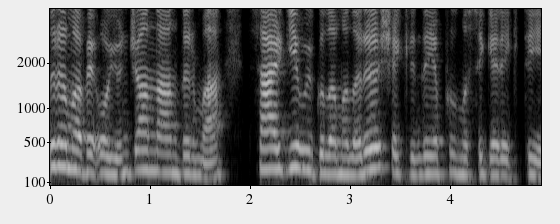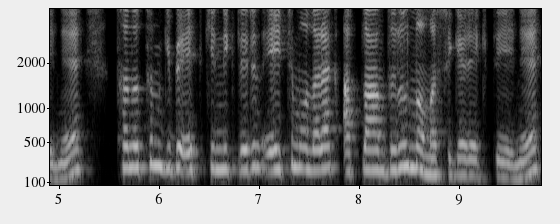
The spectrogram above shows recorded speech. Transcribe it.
drama ve oyun, canlandırma, sergi uygulamaları şeklinde yapılması gerektiğini, tanıtım gibi etkinliklerin eğitim olarak adlandırılmaması gerektiğini,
